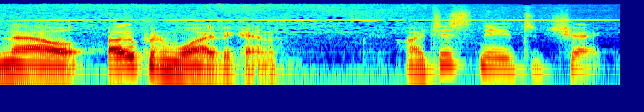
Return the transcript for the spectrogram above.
Now, open wide again. I just need to check that.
